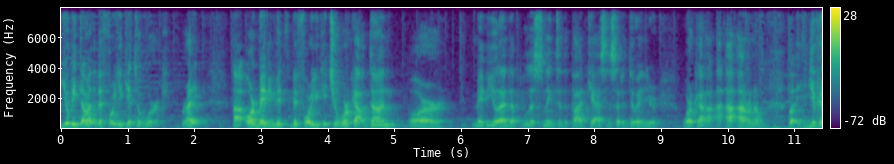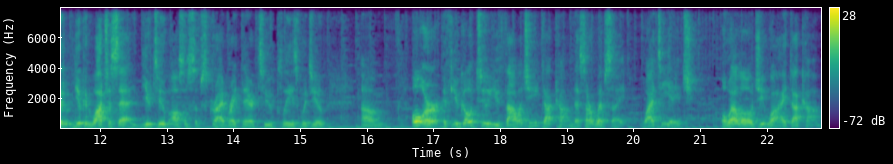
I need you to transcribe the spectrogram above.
you'll be done with it before you get to work, right? Uh, or maybe be- before you get your workout done, or maybe you'll end up listening to the podcast instead of doing your workout. I, I, I don't know, but you could you could watch us at YouTube. Also subscribe right there too, please, would you? Um, or if you go to ythology.com, that's our website, Y-T-H-O-L-O-G-Y.com,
